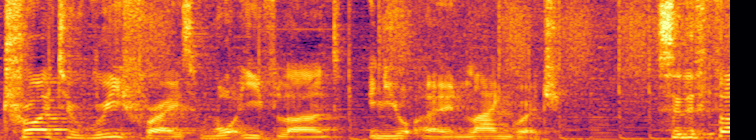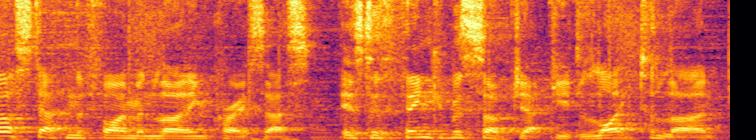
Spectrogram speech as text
try to rephrase what you've learned in your own language. So, the first step in the Feynman learning process is to think of a subject you'd like to learn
